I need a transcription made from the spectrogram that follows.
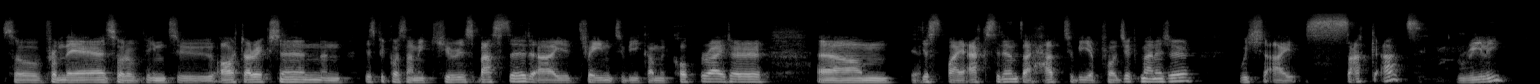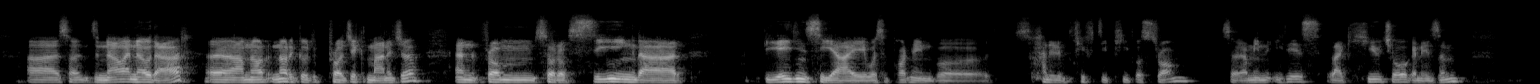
So from there, sort of into art direction, and just because I'm a curious bastard, I trained to become a copywriter. Um, yeah. Just by accident, I had to be a project manager, which I suck at, really. Uh, so now I know that uh, I'm not not a good project manager, and from sort of seeing that the agency I was a partner in was 150 people strong, so I mean, it is like huge organism.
